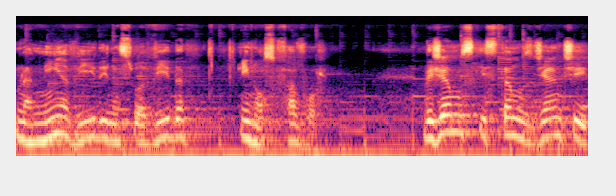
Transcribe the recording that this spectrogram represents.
na minha vida e na sua vida em nosso favor. Vejamos que estamos diante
